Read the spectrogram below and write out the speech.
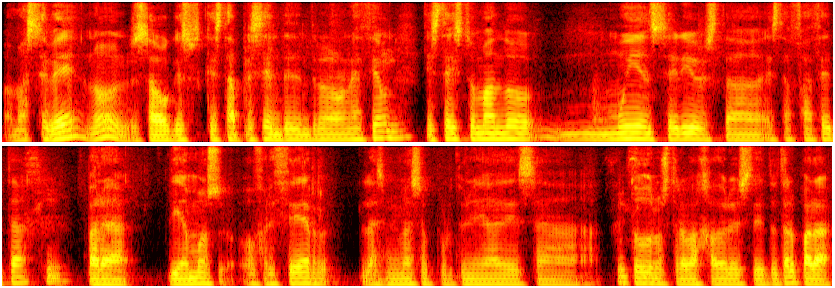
además se ve, ¿no? es algo que, que, está presente dentro de la organización, estáis tomando muy en serio esta, esta faceta para, digamos, ofrecer las mismas oportunidades a, todos los trabajadores de Total para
